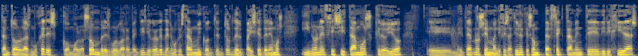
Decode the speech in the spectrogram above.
tanto las mujeres como los hombres, vuelvo a repetir, yo creo que tenemos que estar muy contentos del país que tenemos y no necesitamos, creo yo, eh, meternos en manifestaciones que son perfectamente dirigidas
